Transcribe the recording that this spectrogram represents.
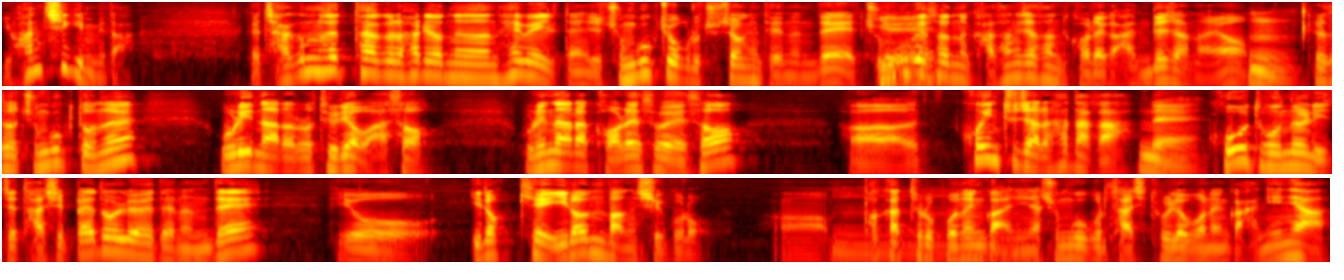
이 환칙입니다. 그러니까 자금 세탁을 하려는 해외 일단 이제 중국 쪽으로 추정이 되는데 중국에서는 가상 자산 거래가 안 되잖아요. 예. 음. 그래서 중국 돈을 우리나라로 들여와서 우리나라 거래소에서 어 코인 투자를 하다가 네. 그 돈을 이제 다시 빼돌려야 되는데 요 이렇게 이런 방식으로 어 음. 바깥으로 보낸 거 아니냐 중국으로 다시 돌려보낸 거 아니냐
